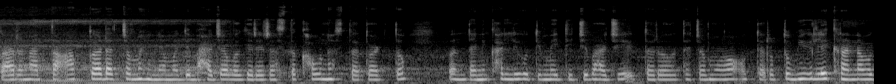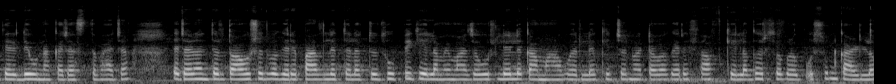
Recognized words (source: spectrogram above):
कारण आता आकाडाच्या महिन्यामध्ये भाज्या वगैरे जास्त खाऊ नसतात वाटतं. पण त्यांनी खाल्ली होती मेथीची भाजी तर त्याच्यामुळं तर तुम्ही लेकरांना वगैरे देऊ नका जास्त भाज्या. त्याच्यानंतर तो औषध वगैरे पाजलं त्याला तो झोपी केला. मी माझं उरलेलं काम आवरलं किचन वाटा वगैरे साफ केलं घर सगळं पुसून काढलं.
